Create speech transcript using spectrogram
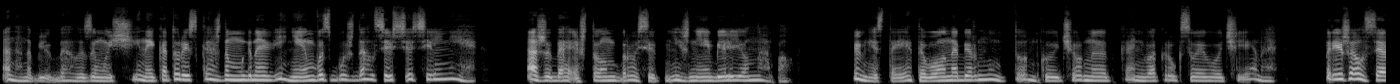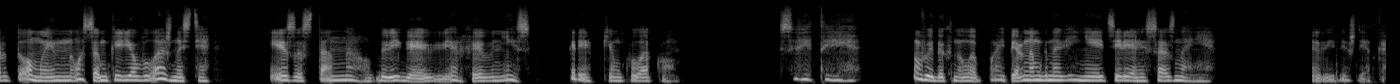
Она наблюдала за мужчиной, который с каждым мгновением возбуждался все сильнее, ожидая, что он бросит нижнее белье на пол. Вместо этого он обернул тонкую черную ткань вокруг своего члена, прижался ртом и носом к ее влажности и застонал, двигая вверх и вниз крепким кулаком. Святые, выдохнула Пайпер на мгновение, теряя сознание. Видишь, детка.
